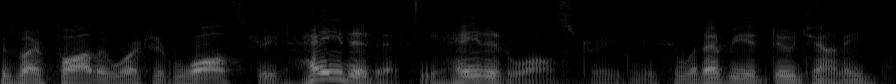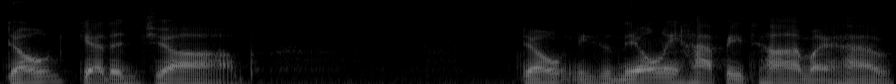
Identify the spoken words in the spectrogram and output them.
because my father worked at Wall Street, hated it. He hated Wall Street. And he said, whatever you do, Johnny, don't get a job. Don't. He said, the only happy time I have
